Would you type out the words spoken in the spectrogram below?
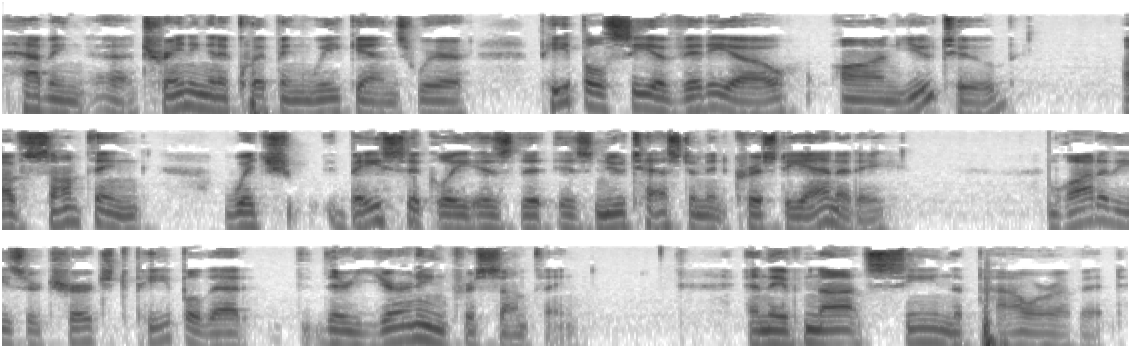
having uh, training and equipping weekends where people see a video on YouTube of something which basically is the, is New Testament Christianity. A lot of these are churched people that they're yearning for something and they've not seen the power of it.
